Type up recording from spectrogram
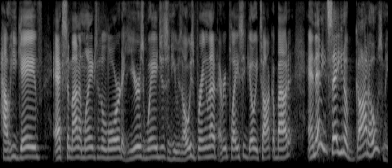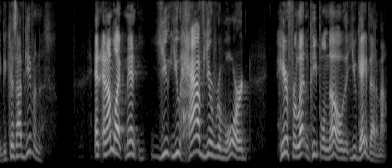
how he gave X amount of money to the Lord, a year's wages, and he was always bringing that up. Every place he'd go, he'd talk about it. And then he'd say, You know, God owes me because I've given this. And, and I'm like, Man, you, you have your reward here for letting people know that you gave that amount.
